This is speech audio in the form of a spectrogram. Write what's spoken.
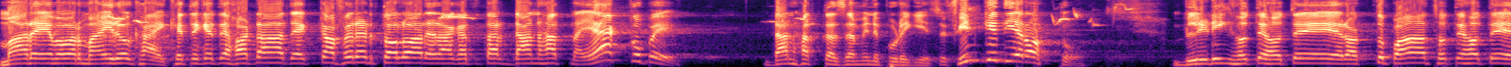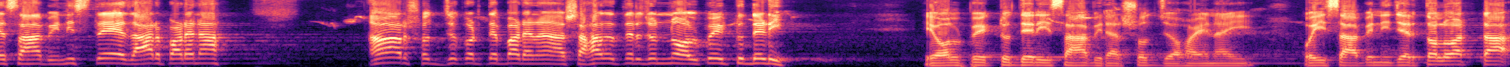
মারে, আবার মাইরও খায়। খেতে খেতে হঠাৎ এক কাফের তলোয়ারের আঘাতে তার ডান হাত নাই, এক কোপে ডান হাতটা জমিনে পড়ে গিয়েছে। ফিনকে দিয়ে রক্ত। ব্লিডিং হতে হতে, রক্তপাত হতে হতে সাহাবি নিস্তেজ, আর পারে না। আর সহ্য করতে পারে না। শাহাদাতের জন্য অল্প একটু দেরি। এ অল্প একটু দেরি সাহাবির আর সহ্য হয় নাই। ওই সাহাবি নিজের তলোয়ারটা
